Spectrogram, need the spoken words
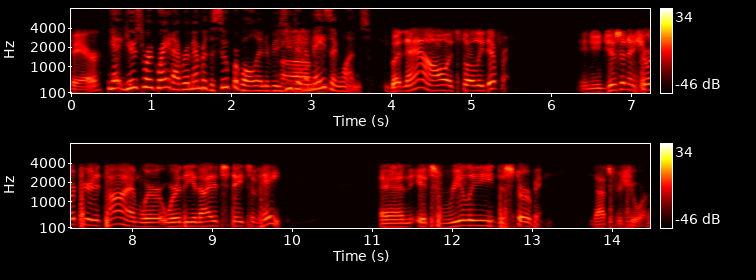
fair. Yeah, yours were great. I remember the Super Bowl interviews. You did Um, amazing ones. But now it's totally different. And you just in a short period of time, we're we're the United States of hate, and it's really disturbing. That's for sure.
